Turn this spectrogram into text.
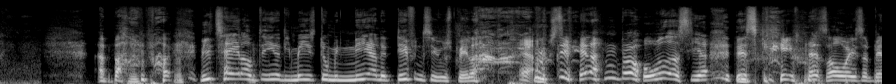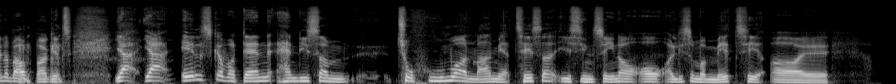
about bucket. Vi taler om, det en af de mest dominerende defensive spillere. Ja. Pludselig vender den på hovedet og siger, this game has always been about buckets. Jeg, jeg elsker, hvordan han ligesom tog humoren meget mere til sig i sine senere år, og ligesom var med til at... Øh,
